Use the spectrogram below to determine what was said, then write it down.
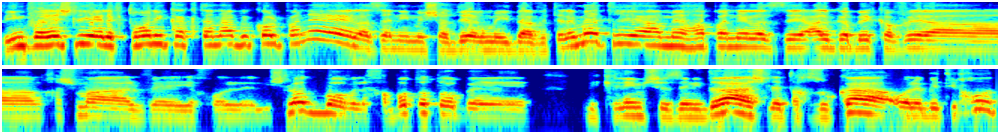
ואם כבר יש לי אלקטרוניקה קטנה בכל פאנל, אז אני משדר מידע וטלמטריה מהפאנל הזה על גבי קווי החשמל, ויכול לשלוט בו ולכבות אותו במקרים שזה נדרש, לתחזוקה או לבטיחות.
